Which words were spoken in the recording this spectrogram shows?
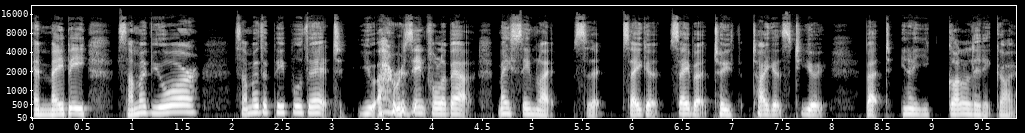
And maybe some of your some of the people that you are resentful about may seem like saber-toothed tigers to you, but you know you got to let it go.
